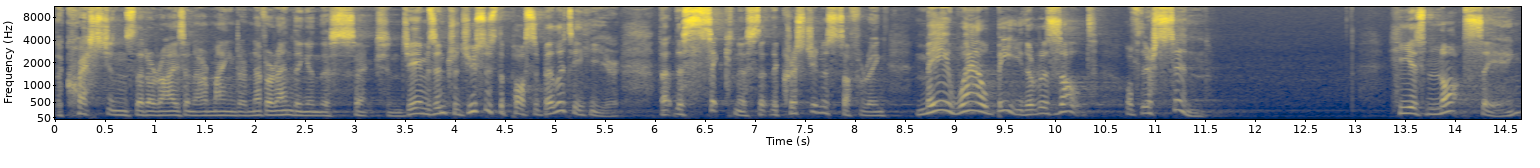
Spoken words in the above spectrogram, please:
The questions that arise in our mind are never ending in this section. James introduces the possibility here that the sickness that the Christian is suffering may well be the result of their sin. He is not saying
